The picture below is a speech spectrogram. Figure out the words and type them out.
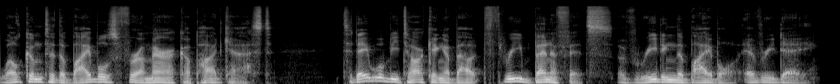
Welcome to the Bibles for America podcast. Today we'll be talking about three benefits of reading the Bible every day.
